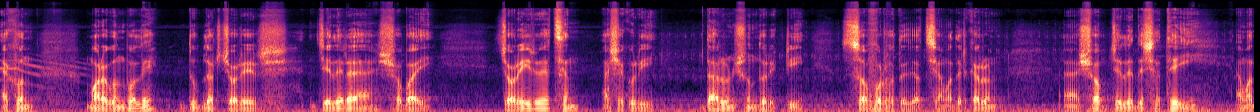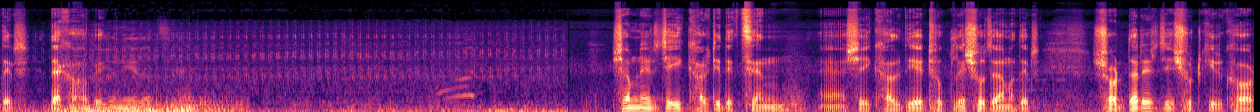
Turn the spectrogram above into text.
এখন মরাগন বলে দুবলার চরের জেলেরা সবাই চরেই রয়েছেন। আশা করি দারুণ সুন্দর একটি সফর হতে যাচ্ছে আমাদের, কারণ সব জেলেদের সাথেই আমাদের দেখা হবে। নিয়ে যাচ্ছে। সামনের যেই খালটি দেখছেন সেই খাল দিয়ে ঢুকলে সোজা আমাদের সর্দারের যে শুটকির ঘর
